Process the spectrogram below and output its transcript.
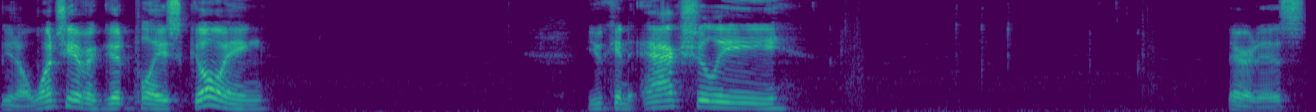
you know, once you have a good place going, you can actually, there it is.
